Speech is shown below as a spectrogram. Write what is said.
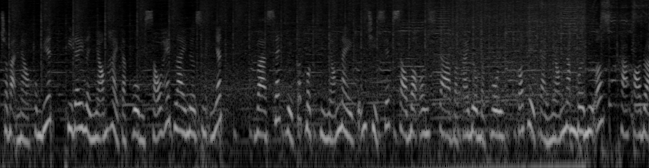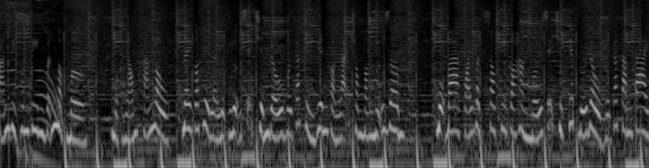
cho bạn nào không biết, thì đây là nhóm hải tặc gồm 6 headliners mạnh nhất. Và xét về cấp bậc thì nhóm này cũng chỉ xếp sau bọn All Star và Kaido mà thôi, có thể cả nhóm number nữa, khá khó đoán vì thông tin vẫn mập mờ. Một nhóm khá ngầu, đây có thể là lực lượng sẽ chiến đấu với các thành viên còn lại trong băng mũ dơm Bộ ba quái vật sau khi có hàng mới sẽ trực tiếp đối đầu với các tam tai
